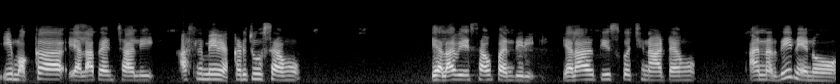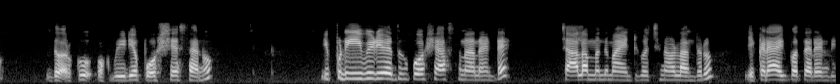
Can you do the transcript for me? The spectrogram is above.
ఈ మొక్క ఎలా పెంచాలి? అసలు మేము ఎక్కడ చూసాము? ఎలా వేసాము పందిరి? ఎలా తీసుకొచ్చి నాటాము? అన్నది నేను ఇదివరకు ఒక వీడియో పోస్ట్ చేశాను. ఇప్పుడు ఈ వీడియో ఎందుకు పోస్ట్ చేస్తున్నానంటే చాలామంది మా ఇంటికి వచ్చిన వాళ్ళందరూ ఇక్కడే ఆగిపోతారండి.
